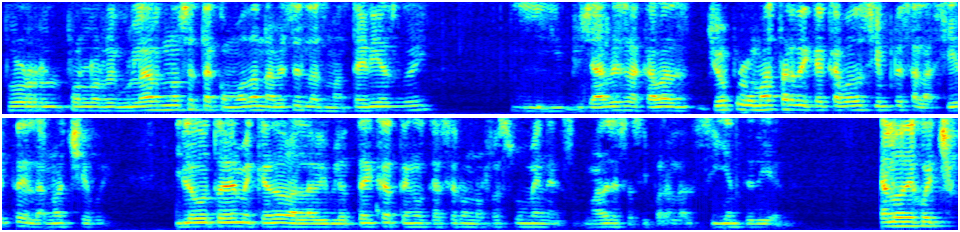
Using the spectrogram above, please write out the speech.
por, por lo regular no se te acomodan a veces las materias, güey. Y pues, ya a veces acabas. Yo por lo más tarde que he acabado siempre es a las 7 de la noche, güey. Y luego todavía me quedo a la biblioteca, tengo que hacer unos resúmenes, madres así para el siguiente día. Ya lo dejo hecho.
